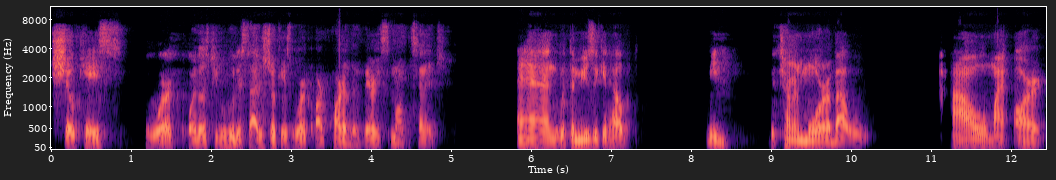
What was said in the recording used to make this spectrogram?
showcase work or those people who decide to showcase work are part of the very small percentage. And with the music, it helped me determine more about how my art,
